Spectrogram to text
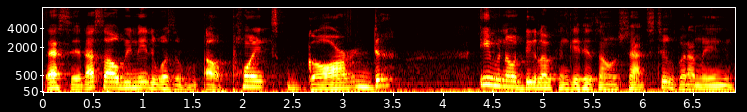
That's it. That's all we needed was a, a point guard. Even though D'Lo can get his own shots too, but I mean,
